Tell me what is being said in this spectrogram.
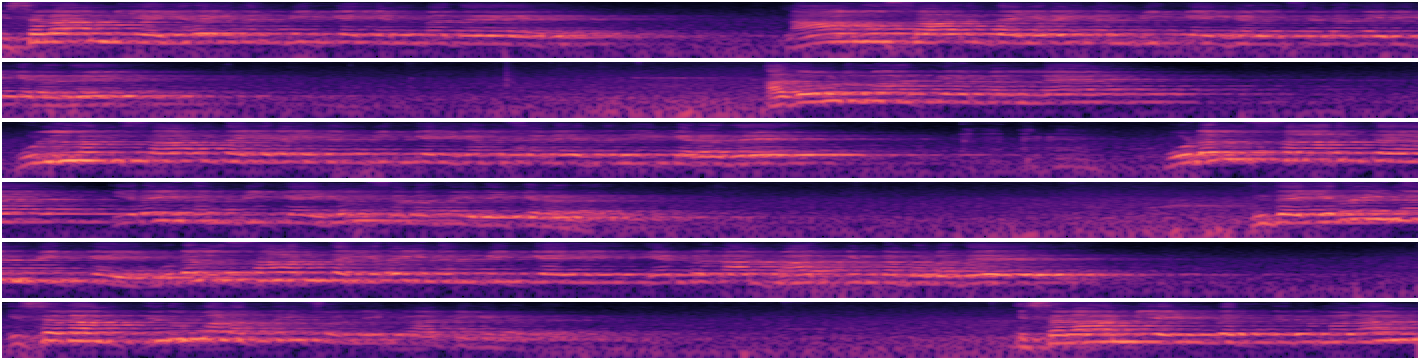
இஸ்லாமிய இறை நம்பிக்கை என்பது நாவு சார்ந்த இறை நம்பிக்கைகள் சிலது இருக்கிறது அதோடு மாத்திரமல்ல உள்ளம் சார்ந்த இறை நம்பிக்கைகள் சிலது இருக்கிறது உடல் சார்ந்த இறை நம்பிக்கைகள் சிலது இருக்கிறது இந்த இறை நம்பிக்கை உடல் சார்ந்த இறை நம்பிக்கை என்று நாம் பார்க்கின்ற பொழுது இஸ்லாம் திருமணத்தை சொல்லி காட்டுகிறது. இஸ்லாமிய இந்த திருமணம்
